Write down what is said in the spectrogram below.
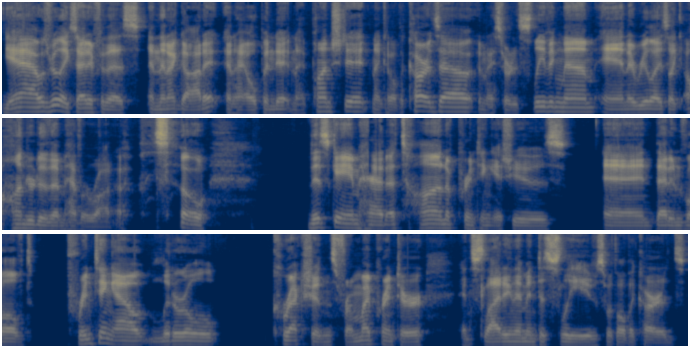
Yeah, I was really excited for this. And then I got it and I opened it and I punched it and I got all the cards out and I started sleeving them. And I realized like a hundred of them have errata. So this game had a ton of printing issues and that involved printing out literal corrections from my printer and sliding them into sleeves with all the cards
